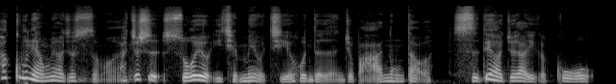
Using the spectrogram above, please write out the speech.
他姑娘庙就是什么？他就是所有以前没有结婚的人，就把他弄到了死掉，就到一个姑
